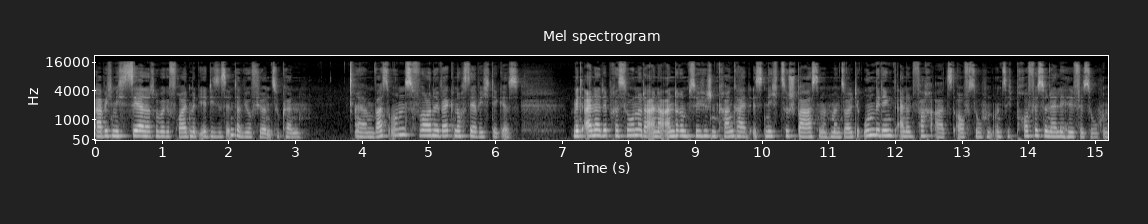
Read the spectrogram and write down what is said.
habe ich mich sehr darüber gefreut, mit ihr dieses Interview führen zu können. Ähm, was uns vorneweg noch sehr wichtig ist. Mit einer Depression oder einer anderen psychischen Krankheit ist nicht zu spaßen und man sollte unbedingt einen Facharzt aufsuchen und sich professionelle Hilfe suchen.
